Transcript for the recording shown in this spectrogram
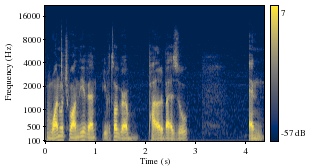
one which won the event, Yveltal Garb, piloted by Azul, and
